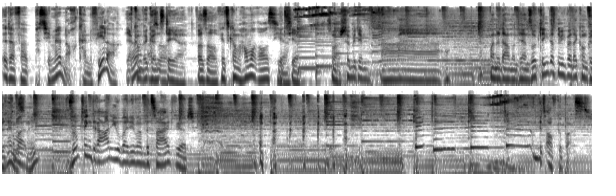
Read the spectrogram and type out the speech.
äh, da passieren mir dann auch keine Fehler. Ja, komm, wir gönnen's Also, dir ja. Pass auf. Jetzt komm, hau mal raus hier. Jetzt hier. So, mal schön mit dem. Ah, Meine Damen und Herren, so klingt das nämlich bei der Konkurrenz, mal, ne? so klingt Radio, bei dem man bezahlt wird. Und jetzt aufgepasst.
